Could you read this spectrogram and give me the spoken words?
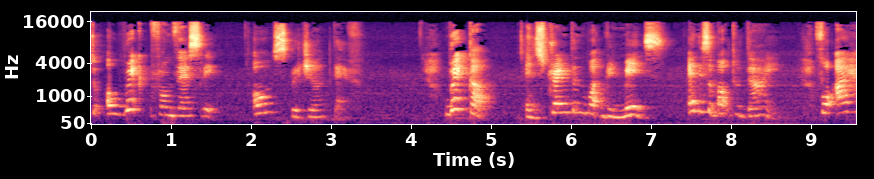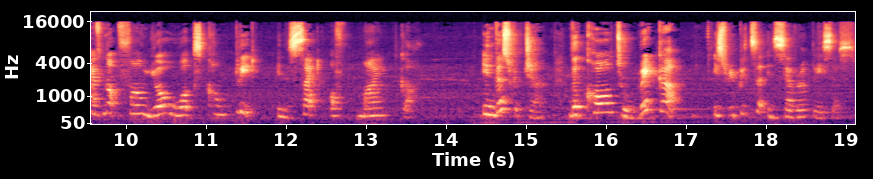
to awake from their sleep or spiritual death. Wake up and strengthen what remains and is about to die. For I have not found your works complete in the sight of my God. In the scripture, the call to wake up is repeated in several places.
